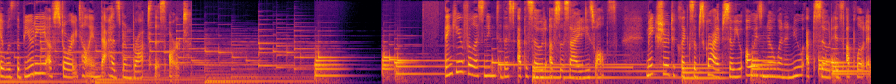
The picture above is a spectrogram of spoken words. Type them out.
it was the beauty of storytelling that has been brought to this art. Thank you for listening to this episode of Society's Waltz. Make sure to click subscribe so you always know when a new episode is uploaded.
